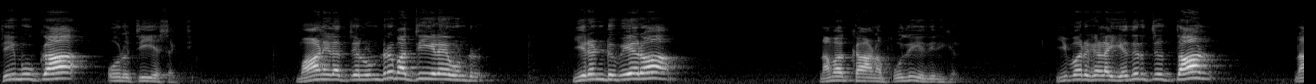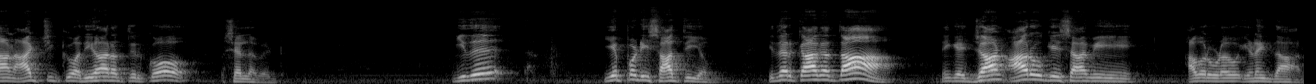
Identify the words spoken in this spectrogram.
திமுக ஒரு தீய சக்தி. மாநிலத்தில் ஒன்று மத்தியிலே ஒன்று. இரண்டு பேரும் நமக்கான பொது எதிரிகள். இவர்களை எதிர்த்துத்தான் நான் ஆட்சிக்கோ அதிகாரத்திற்கோ செல்ல வேண்டும். இது எப்படி சாத்தியம்? இதற்காகத்தான் நீங்கள் ஜான் ஆரோக்கியசாமி அவரோட இணைந்தார்.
